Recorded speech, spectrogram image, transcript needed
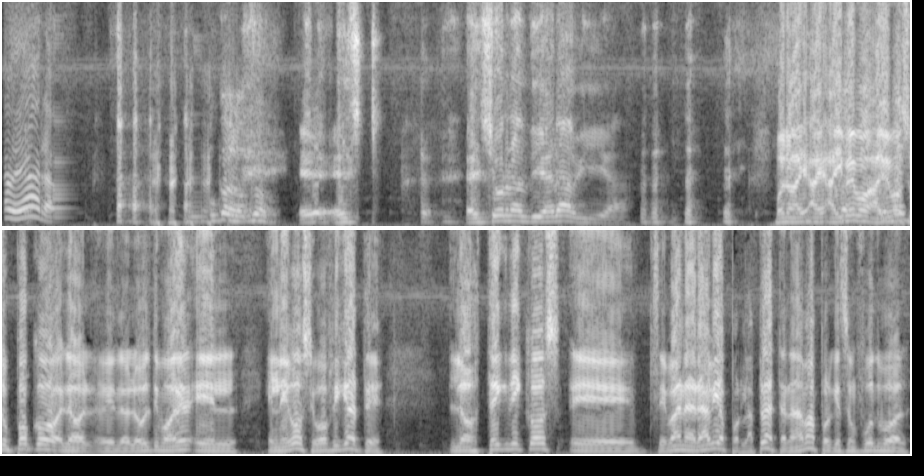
árabe? Eh, el, el Journal de Arabia. Bueno, ahí, ahí- ahí vemos, ahí vemos un poco lo, lo- lo último, el, el negocio. Vos fíjate, los técnicos eh, se van a Arabia por la plata, nada más, porque es un fútbol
